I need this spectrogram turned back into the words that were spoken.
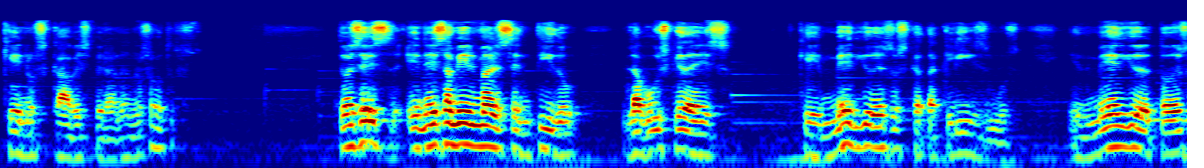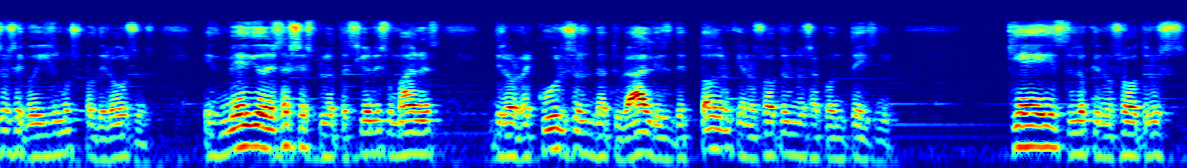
¿qué nos cabe esperar a nosotros? Entonces, en ese mismo sentido, la búsqueda es que en medio de esos cataclismos, en medio de todos esos egoísmos poderosos, en medio de esas explotaciones humanas de los recursos naturales, de todo lo que a nosotros nos acontece, ¿qué es lo que nosotros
